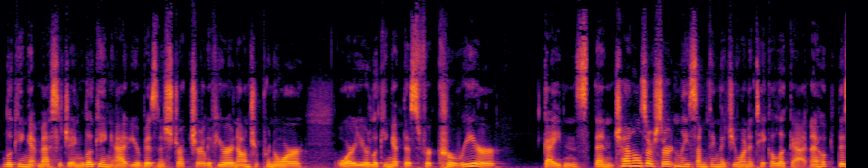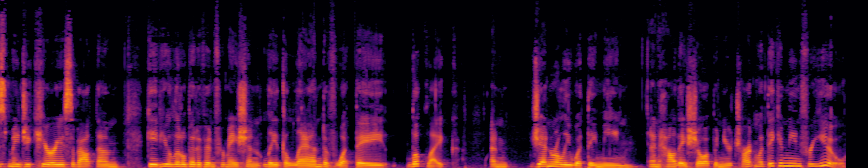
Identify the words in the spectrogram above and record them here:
looking at messaging, looking at your business structure, if you're an entrepreneur or you're looking at this for career guidance, then channels are certainly something that you want to take a look at. And I hope this made you curious about them, gave you a little bit of information, laid the land of what they look like and generally what they mean and how they show up in your chart and what they can mean for you.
